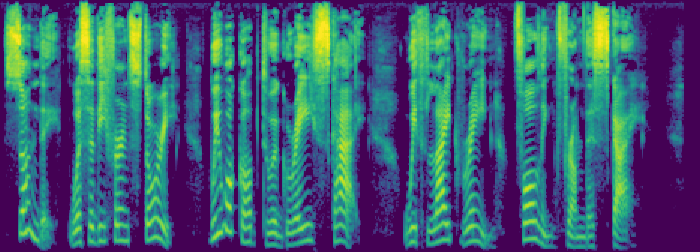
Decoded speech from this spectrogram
Sunday was a different story. We woke up to a gray sky with light rain falling from the sky.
